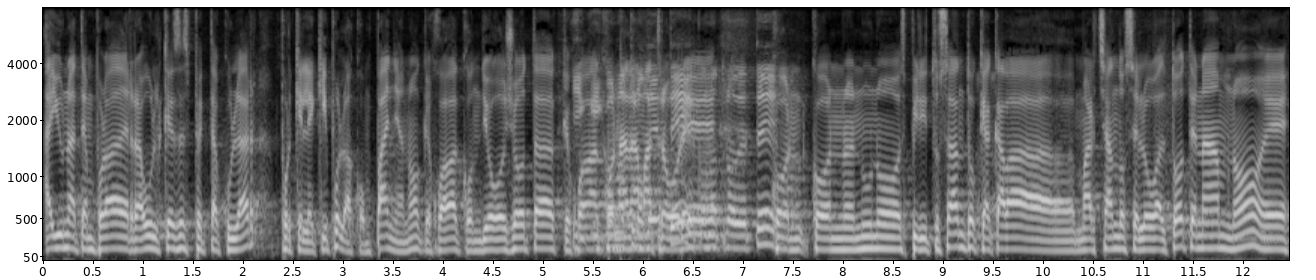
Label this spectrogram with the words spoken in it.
hay una temporada de Raúl que es espectacular porque el equipo lo acompaña, ¿no? Que juega con Diogo Jota, que juega y, y con, con Adama Traoré, con, otro DT. con, con Nuno Espíritu Santo, que acaba marchándose luego al Tottenham, ¿no? Eh,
